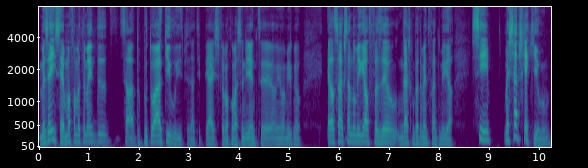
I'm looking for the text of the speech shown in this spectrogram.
mas é isso, é uma forma também de, sei lá, perpetuar aquilo e pensar, tipo, ah, isto foi uma conversa um dia entre eu e um amigo meu. Em relação à questão do Miguel fazer um gajo completamente diferente do Miguel. Sim, mas sabes que aquilo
